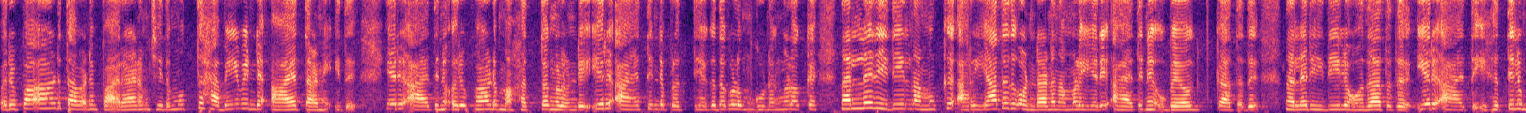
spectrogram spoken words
ഒരുപാട് തവണ പാരായണം ചെയ്ത മുത്ത് ഹബീബിന്റെ ആയത്താണ് ഇത്. ഈ ഒരു ആയത്തിന് ഒരുപാട് മഹത്വങ്ങളുണ്ട്. ഈ ഒരു ആയത്തിന്റെ പ്രത്യേകതകളും ഗുണങ്ങളൊക്കെ നല്ല രീതിയിൽ നമുക്ക് അറിയാത്തത് കൊണ്ടാണ് നമ്മൾ ഈ ഒരു ആയത്തിനെ ഉപയോഗിക്കാത്തത് നല്ല രീതിയിൽ ഓതാത്തത്. ഈ ഒരു ആയത്ത് ഇഹത്തിലും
